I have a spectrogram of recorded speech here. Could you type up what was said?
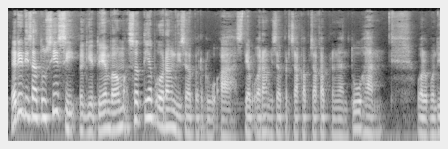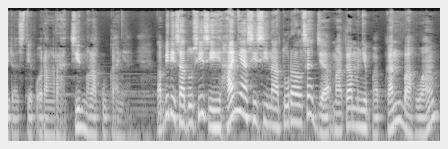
Jadi di satu sisi begitu ya bahwa setiap orang bisa berdoa, setiap orang bisa bercakap-cakap dengan Tuhan, walaupun tidak setiap orang rajin melakukannya. Tapi di satu sisi hanya sisi natural saja maka menyebabkan bahwa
